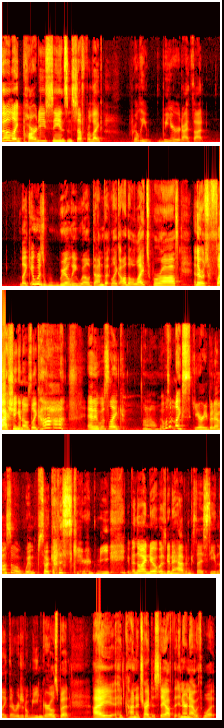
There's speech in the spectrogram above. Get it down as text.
the like party scenes and stuff were like really weird. I thought like it was really well done, but like all the lights were off and there was flashing, and I was like ah, and it was like I don't know. It wasn't like scary, but I'm also a wimp, so it kind of scared me, even though I knew it was gonna happen because I seen like the original Mean Girls. But I had kind of tried to stay off the internet with what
